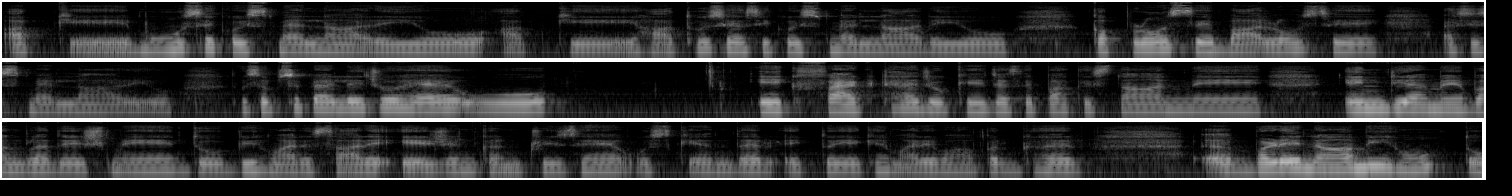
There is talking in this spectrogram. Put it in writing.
آپ کے منہ سے کوئی اسمیل نہ آ رہی ہو، آپ کے ہاتھوں سے ایسی کوئی اسمیل نہ آ رہی ہو، کپڑوں سے، بالوں سے ایسی اسمیل نہ آ رہی ہو۔ تو سب سے پہلے جو ہے وہ ایک فیکٹ ہے جو کہ جیسے پاکستان میں، انڈیا میں، بنگلہ دیش میں جو بھی ہمارے سارے ایشین کنٹریز ہیں، اس کے اندر ایک تو یہ کہ ہمارے وہاں پر گھر بڑے نام ہی ہوں تو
